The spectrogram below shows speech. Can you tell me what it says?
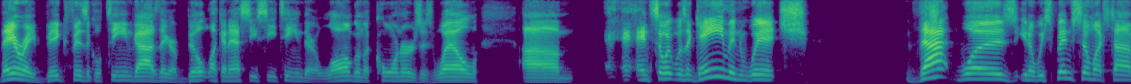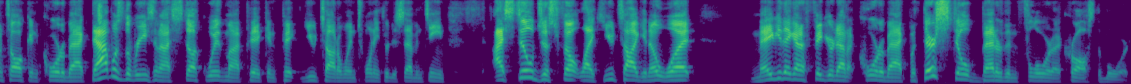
they are a big physical team, guys. They are built like an SEC team. They're long on the corners as well. Um, and so it was a game in which that was, you know, we spend so much time talking quarterback. That was the reason I stuck with my pick and picked Utah to win 23 to 17. I still just felt like Utah, you know what? Maybe they got to figure it out at quarterback, but they're still better than Florida across the board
